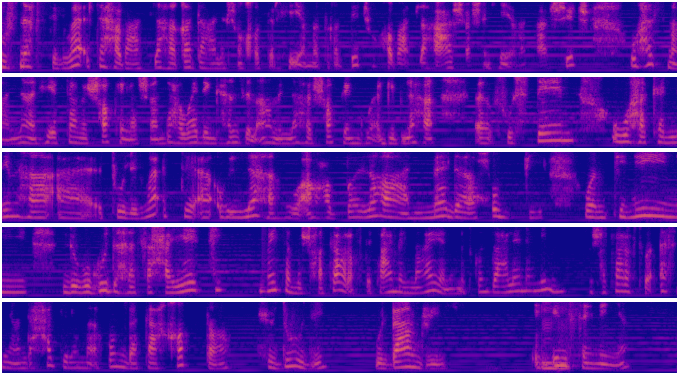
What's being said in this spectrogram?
وفي نفس الوقت هبعت لها غدا علشان خاطر هي ما تغدتش وهبعت لها عشاء عشان هي ما تعشتش وهسمع إنها هي بتعمل shopping عشان عندها wedding هنزل أعمل لها shopping وأجيب لها آه، فستان وهكلمها آه، طول الوقت أقول لها وأعبر لها عن مدى حبي وامتناني لوجودها في حياتي. ميتة مش هتعرف تتعامل معايا لما تكون زعلانة مني. مش هتعرف توقفني عند حد لما أكون بتخطى حدودي والباوندريز الإنسانية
